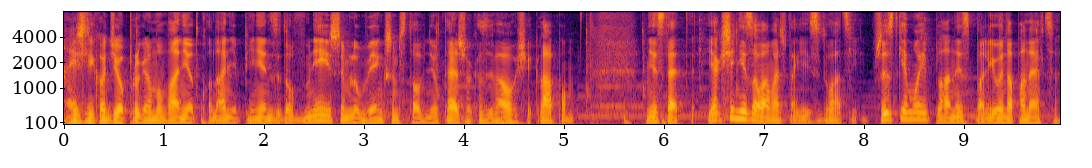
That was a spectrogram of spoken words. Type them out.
A jeśli chodzi o programowanie, odkładanie pieniędzy, to w mniejszym lub większym stopniu też okazywało się klapą. Niestety, jak się nie załamać w takiej sytuacji? Wszystkie moje plany spaliły na panewce.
